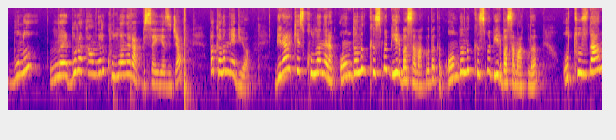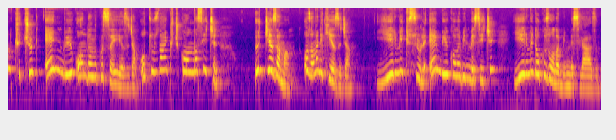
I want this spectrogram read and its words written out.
Bunu bu rakamları kullanarak bir sayı yazacağım. Bakalım ne diyor? Birer kez kullanarak ondalık kısmı bir basamaklı. Bakın ondalık kısmı bir basamaklı. 30'dan küçük en büyük ondalıklı sayı yazacağım. 30'dan küçük olması için 3 yazamam. O zaman 2 yazacağım. 20 küsürlü en büyük olabilmesi için 29 olabilmesi lazım.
